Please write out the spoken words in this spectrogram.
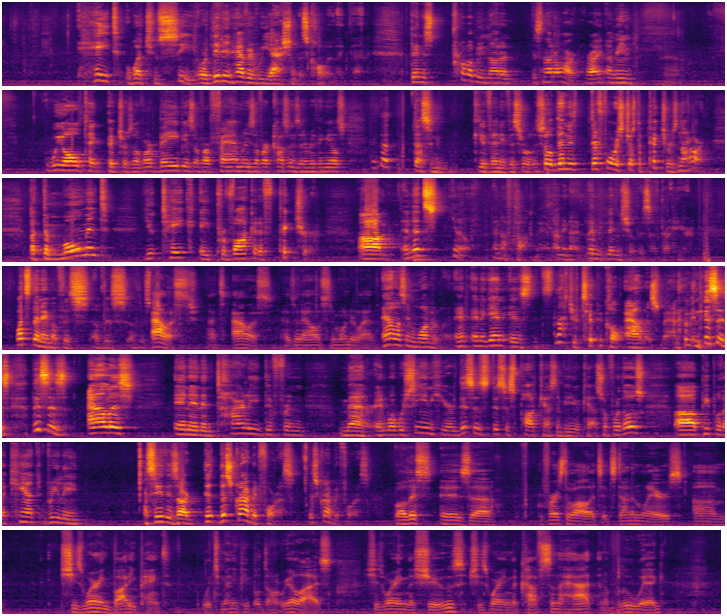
hate what you see or didn't have a reaction, let's call it like that, then it's probably not a it's not art, right? I mean, yeah. we all take pictures of our babies, of our families, of our cousins, and everything else. And that doesn't give any visceral. So then, it, therefore, it's just a picture. It's not art. But the moment you take a provocative picture um, and let's, you know, enough talk, man. I mean, I, let me let me show this up right here. What's the name of this of this of this? Alice. Page? That's Alice, as in Alice in Wonderland. Alice in Wonderland, and, and again, is it's not your typical Alice, man. I mean, this is this is Alice in an entirely different manner. And what we're seeing here, this is this is podcast and video cast. So for those uh, people that can't really see this art, d- describe it for us. Describe it for us. Well, this is. Uh, First of all, it's it's done in layers. Um, she's wearing body paint, which many people don't realize. She's wearing the shoes, she's wearing the cuffs and the hat and a blue wig,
